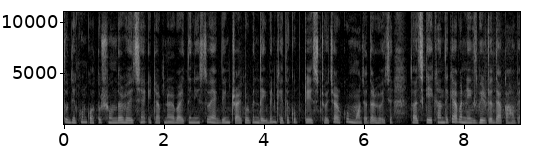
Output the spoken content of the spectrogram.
তো দেখুন কত সুন্দর হয়েছে, এটা আপনারা বাড়িতে নিশ্চয়ই একদিন ট্রাই করবেন, দেখবেন খেতে খুব টেস্ট হয়েছে আর খুব মজাদার হয়েছে। তো আজকে এখান থেকে আবার নেক্সট ভিডিওতে দেখা হবে।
